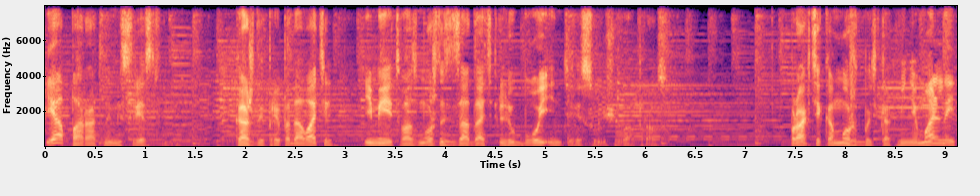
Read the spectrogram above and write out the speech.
и аппаратными средствами. Каждый преподаватель имеет возможность задать любой интересующий вопрос. Практика может быть как минимальной,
